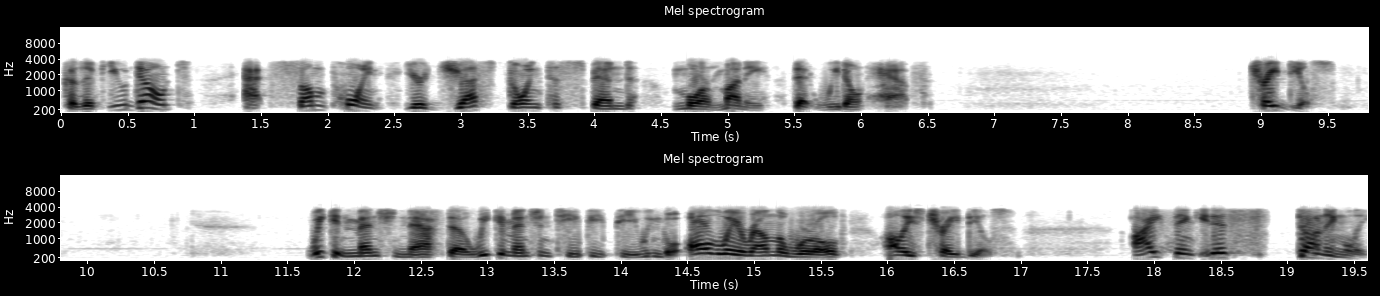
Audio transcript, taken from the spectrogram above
Because if you don't, at some point, you're just going to spend more money that we don't have. Trade deals. We can mention NAFTA, we can mention TPP, we can go all the way around the world all these trade deals. I think it is stunningly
